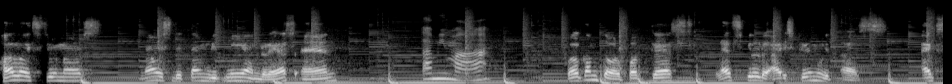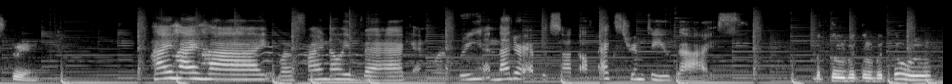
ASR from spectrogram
Hello Extremers, now is the time with me Andreas and Tamima. welcome to our podcast Let's Spill the Ice Cream with us, Extreme. Hi, hi, hi. We're finally back and we're bringing another episode of Extreme to you guys. Betul betul betul.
